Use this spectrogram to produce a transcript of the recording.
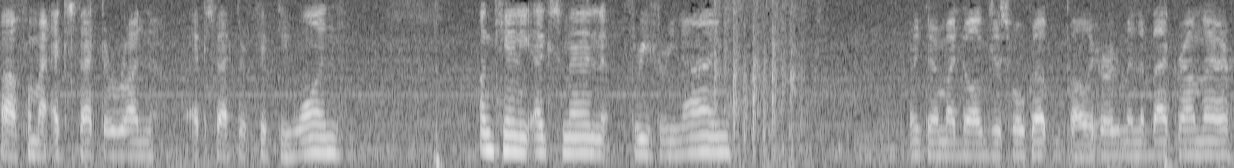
Uh, for my X Factor run, X Factor 51. Uncanny X-Men 339. Right there, my dog just woke up. You probably heard him in the background there.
